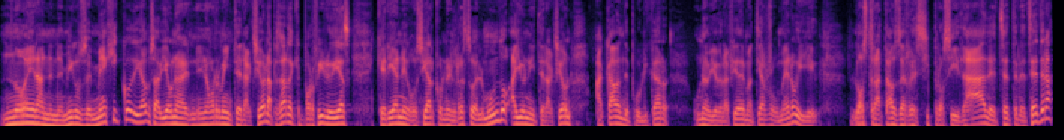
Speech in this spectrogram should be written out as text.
no eran enemigos de México, digamos, había una enorme interacción, a pesar de que Porfirio Díaz quería negociar con el resto del mundo, hay una interacción. Acaban de publicar una biografía de Matías Romero y los tratados de reciprocidad, etcétera, etcétera.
